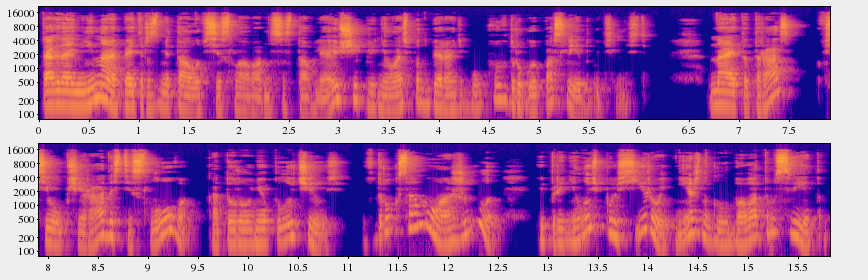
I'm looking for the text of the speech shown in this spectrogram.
Тогда Нина опять разметала все слова на составляющие и принялась подбирать буквы в другой последовательности. На этот раз, всеобщей радости, слово, которое у нее получилось, вдруг само ожило и принялось пульсировать нежно-голубоватым светом.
